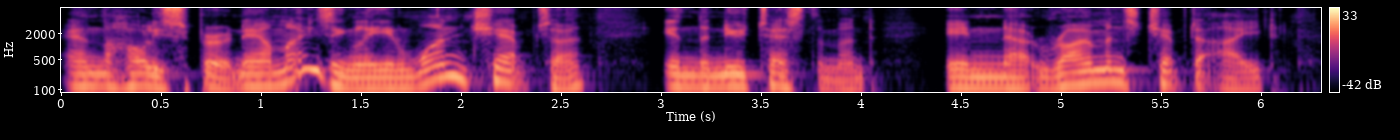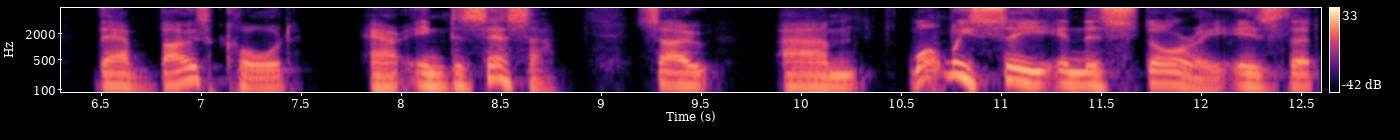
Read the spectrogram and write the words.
and the Holy Spirit. Now, amazingly, in one chapter in the New Testament, in uh, Romans chapter 8, they're both called our intercessor. So, um, what we see in this story is that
